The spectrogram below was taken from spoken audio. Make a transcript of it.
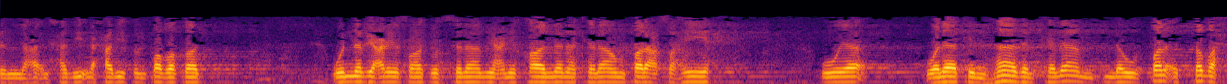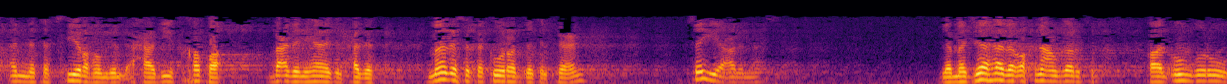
الحديث انطبقت. والنبي عليه الصلاة والسلام يعني قال لنا كلام طلع صحيح ولكن هذا الكلام لو اتضح أن تفسيرهم للأحاديث خطأ بعد نهاية الحدث. ماذا ستكون ردة الفعل؟ سيئة على الناس. لما جاء هذا وأقنعهم قال قال انظروا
